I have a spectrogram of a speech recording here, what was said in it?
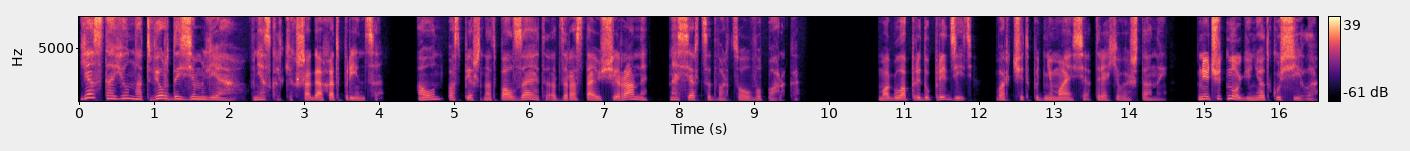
Я стою на твердой земле в нескольких шагах от принца, а он поспешно отползает от зарастающей раны на сердце дворцового парка. «Могла предупредить», — ворчит, поднимаясь отряхивая штаны. «Мне чуть ноги не откусило».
